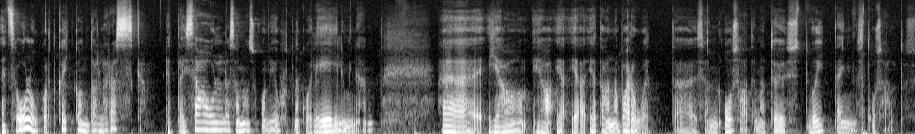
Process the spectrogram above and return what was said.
et see olukord kõik on talle raske, et ta ei saa olla samasugune juht, nagu oli eelmine. Äh, ja, ja, ja, ja, ja ta annab aru, et Äh, see on osa tema tööst võita inimeste usaldus.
